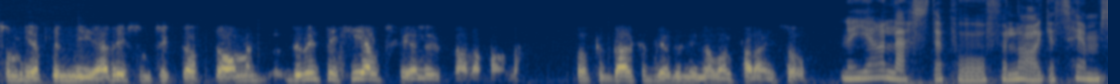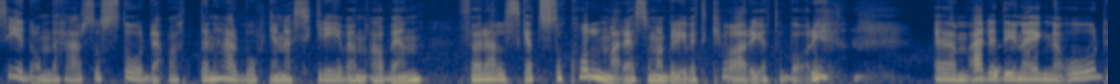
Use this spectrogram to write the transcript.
som heter Meri som tyckte att ja, men du är inte helt fel ute i alla fall. Så att därför blev det Lilla Valparaiso. När jag läste på förlagets hemsida om det här så står det att den här boken är skriven av en förälskad stockholmare som har blivit kvar i Göteborg. Em, är det dina egna ord?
